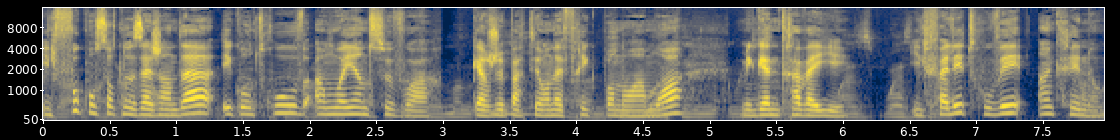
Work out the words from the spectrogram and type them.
Il faut qu'on sorte nos agendas et qu'on trouve un moyen de se voir. Car je partais en Afrique pendant un mois, Megan travaillait. Il fallait trouver un créneau.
